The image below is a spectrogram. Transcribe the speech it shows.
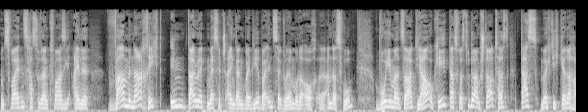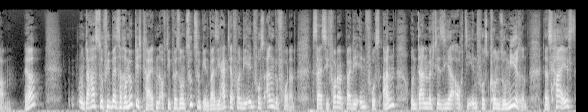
und zweitens hast du dann quasi eine warme Nachricht im Direct Message Eingang bei dir bei Instagram oder auch äh, anderswo, wo jemand sagt, ja, okay, das was du da am Start hast, das möchte ich gerne haben. Ja? Und da hast du viel bessere Möglichkeiten, auf die Person zuzugehen, weil sie hat ja von die Infos angefordert. Das heißt, sie fordert bei dir Infos an und dann möchte sie ja auch die Infos konsumieren. Das heißt,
